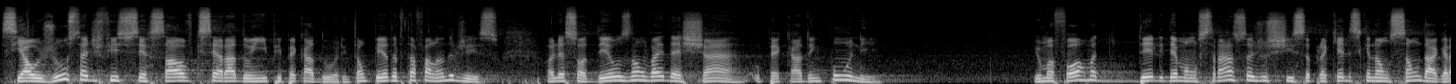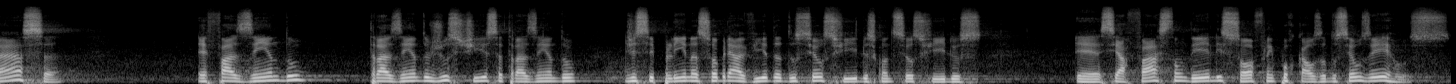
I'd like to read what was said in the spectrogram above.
Se ao justo é difícil ser salvo, que será do ímpio e pecador. Então Pedro está falando disso. Olha só, Deus não vai deixar o pecado impune. E uma forma dele demonstrar sua justiça para aqueles que não são da graça é fazendo, trazendo justiça, trazendo disciplina sobre a vida dos seus filhos, quando seus filhos é, se afastam dele e sofrem por causa dos seus erros.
